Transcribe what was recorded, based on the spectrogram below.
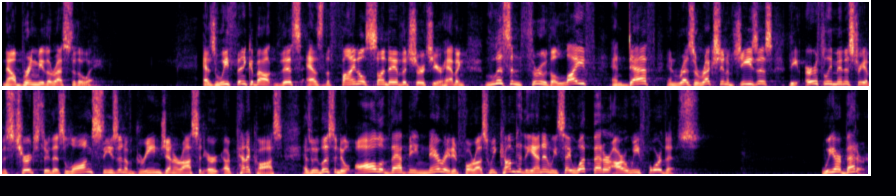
Now bring me the rest of the way. As we think about this as the final Sunday of the church year, having listened through the life and death and resurrection of Jesus, the earthly ministry of his church through this long season of green generosity or, or Pentecost, as we listen to all of that being narrated for us, we come to the end and we say, What better are we for this? We are better.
